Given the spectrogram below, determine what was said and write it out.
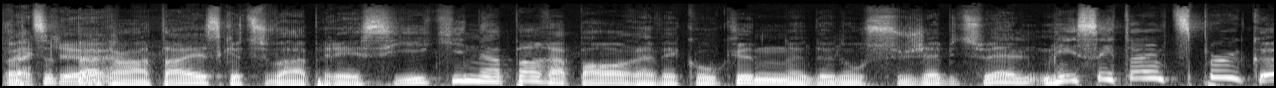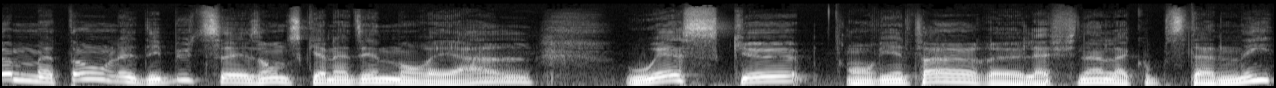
Petite parenthèse que tu vas apprécier, qui n'a pas rapport avec aucune de nos sujets habituels, mais c'est un petit peu comme, mettons, le début de saison du Canadien de Montréal, où est-ce que on vient de faire euh, la finale de la Coupe Stanley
